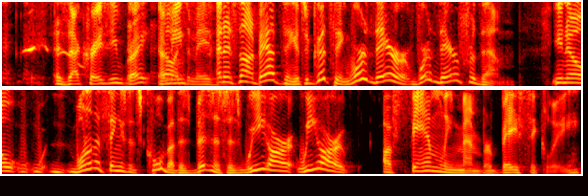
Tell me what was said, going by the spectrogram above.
Is that crazy? Right? I No, it's amazing. And it's not a bad thing. It's a good thing. We're there. We're there for them. You know, one of the things that's cool about this business is we are we are a family member basically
